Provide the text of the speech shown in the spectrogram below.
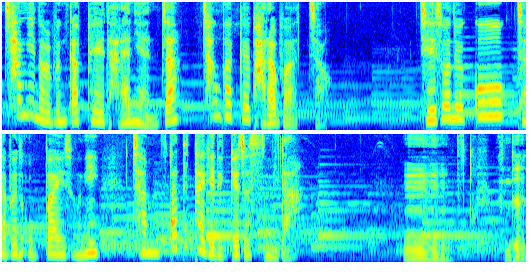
창이 넓은 카페에 나란히 앉아 창밖을 바라보았죠. 제 손을 꼭 잡은 오빠의 손이 참 따뜻하게 느껴졌습니다. 음, 근데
